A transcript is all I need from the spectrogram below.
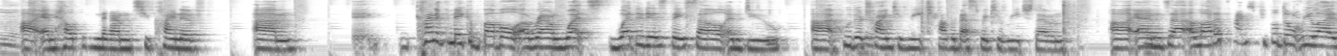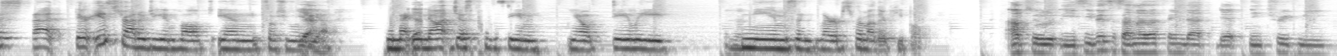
mm. uh, and helping them to kind of um, kind of make a bubble around what what it is they sell and do, uh, who they're trying to reach, how the best way to reach them. Uh, and uh, a lot of times people don't realize that there is strategy involved in social media, yeah. and that yeah. you're not just posting, you know, daily mm-hmm. memes and blurbs from other people. Absolutely. You see, this is another thing that, that intrigued me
